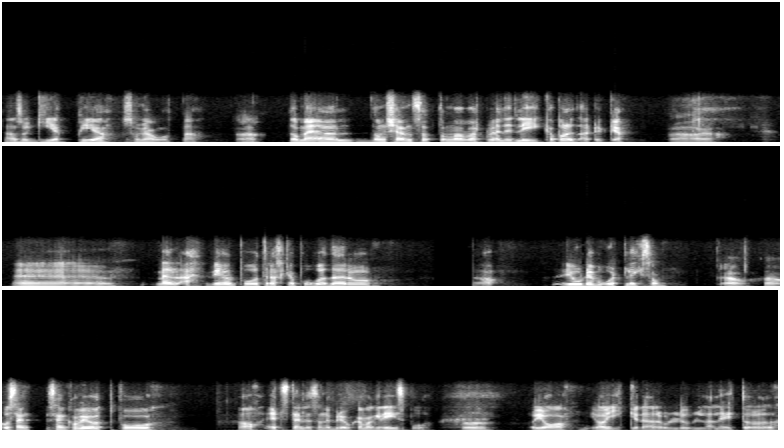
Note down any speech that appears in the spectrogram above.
alltså GP som jag har gått med. ja. De, är, de känns att de har varit väldigt lika på det där tycker jag. ja, ja. Eh, men äh, vi höll på att traska på där och ja, gjorde vårt liksom. ja, ja. Och sen, sen kom vi ut på ja, ett ställe som det brukar vara gris på. Mm. Och jag, jag gick ju där och lullade lite och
